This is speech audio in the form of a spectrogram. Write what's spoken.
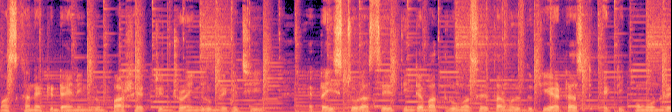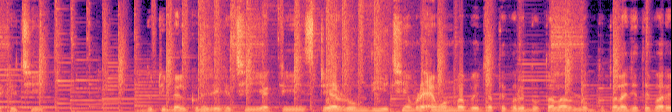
মাঝখানে একটি ডাইনিং রুম পাশে একটি ড্রয়িং রুম রেখেছি। একটা স্টোর আছে, তিনটা বাথরুম আছে, তার মধ্যে দুটি অ্যাটাচড একটি কমন রেখেছি। দুটি ব্যালকনি রেখেছি, একটি স্টেয়ার রুম দিয়েছি আমরা এমনভাবে যাতে করে দোতলার লোক দোতলায় যেতে পারে,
